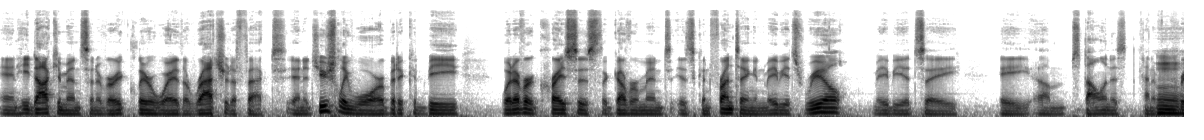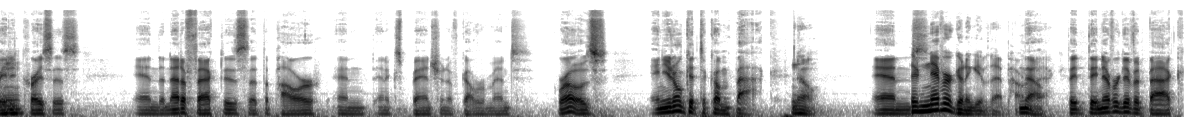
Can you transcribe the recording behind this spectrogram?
And he documents in a very clear way the ratchet effect. And it's usually war, but it could be whatever crisis the government is confronting. And maybe it's real, maybe it's a, a um, Stalinist kind of created crisis. And the net effect is that the power and, and expansion of government grows, and you don't get to come back. No. And They're never going to give that power no, back. they, they never give it back.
